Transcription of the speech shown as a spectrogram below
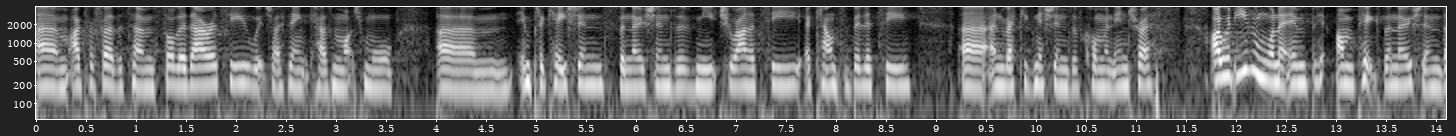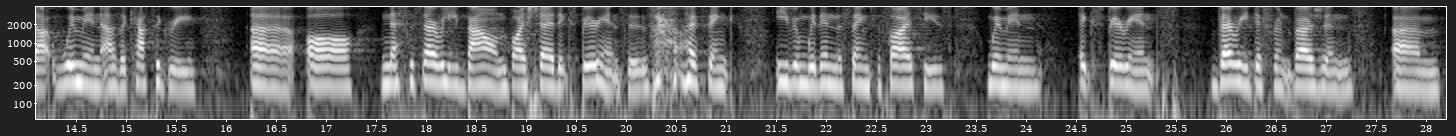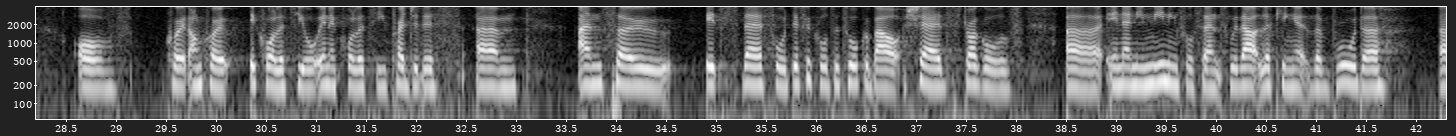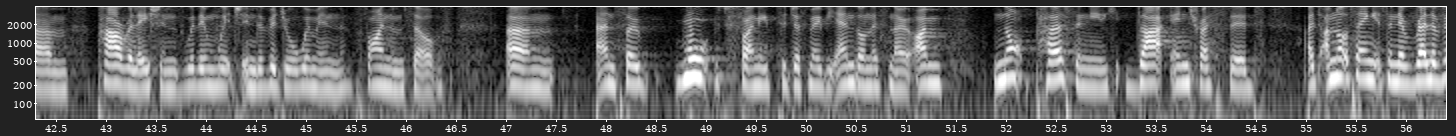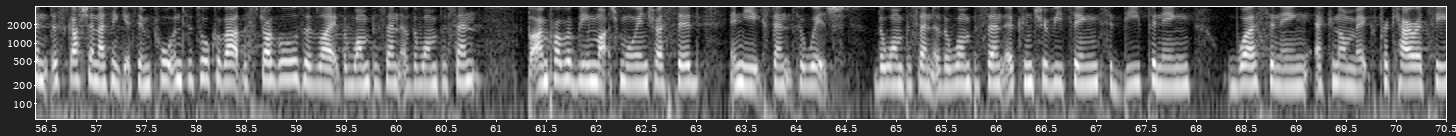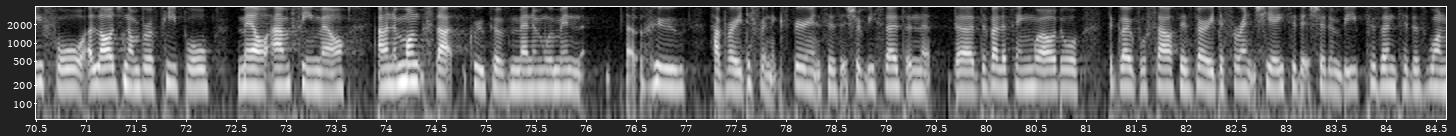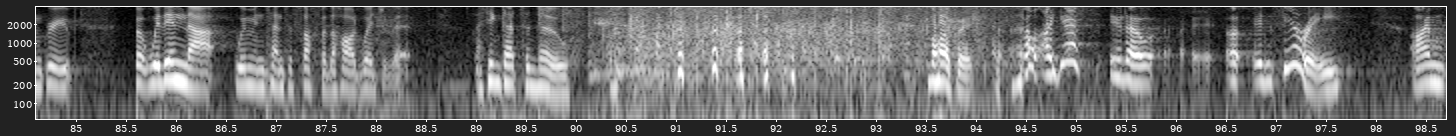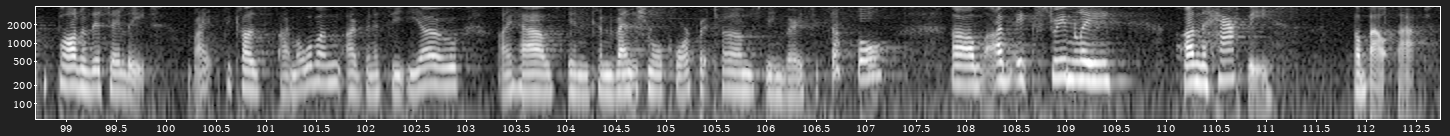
Um, I prefer the term solidarity, which I think has much more um, implications for notions of mutuality, accountability, uh, and recognitions of common interests. I would even want to unpick the notion that women as a category uh, are necessarily bound by shared experiences. I think even within the same societies, women experience very different versions um, of quote unquote equality or inequality, prejudice. Um, and so it's therefore difficult to talk about shared struggles uh, in any meaningful sense without looking at the broader um, power relations within which individual women find themselves. Um, and so, more funny to just maybe end on this note, I'm not personally that interested. I, am not saying it's an irrelevant discussion. I think it's important to talk about the struggles of like the 1% of the 1%. But I'm probably much more interested in the extent to which the 1% of the 1% are contributing to deepening worsening economic precarity for a large number of people, male and female. And amongst that group of men and women uh, who have very different experiences, it should be said, and that the developing world or the global south is very differentiated. It shouldn't be presented as one group. But within that, women tend to suffer the hard wedge of it. I think that's a no. Margaret. Well, I guess, you know, uh, in theory, I'm part of this elite, right? Because I'm a woman, I've been a CEO, I have, in conventional corporate terms, been very successful. Um, I'm extremely unhappy about that.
